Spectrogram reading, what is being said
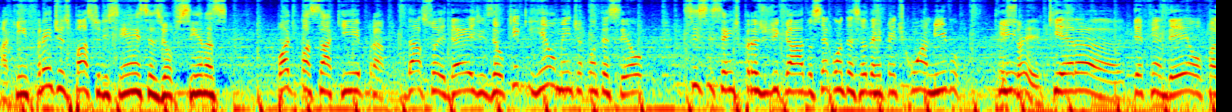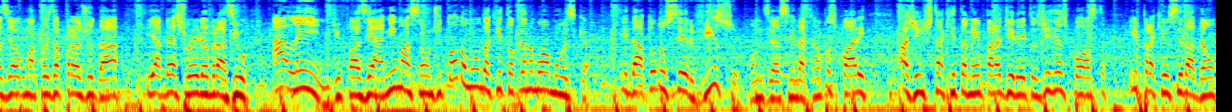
aqui em frente ao espaço de ciências e oficinas. Pode passar aqui para dar sua ideia e dizer o que, que realmente aconteceu, se se sente prejudicado, se aconteceu de repente com um amigo que Isso aí. queira defender ou fazer alguma coisa para ajudar. E a Best Radio Brasil, além de fazer a animação de todo mundo aqui tocando boa música e dar todo o serviço, vamos dizer assim, da Campus Party, a gente está aqui também para direitos de resposta e para que o cidadão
